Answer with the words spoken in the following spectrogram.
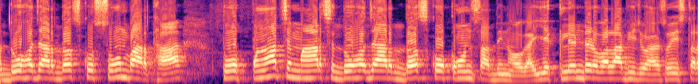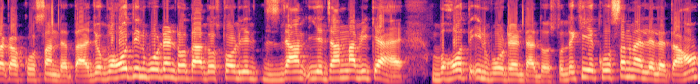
2010 को सोमवार था। तो पाँच मार्च 2010 को कौन सा दिन होगा? ये कैलेंडर वाला भी जो है सो इस तरह का क्वेश्चन रहता है, जो बहुत इंपॉर्टेंट होता है दोस्तों, और ये जान, ये जानना भी क्या है? बहुत इंपॉर्टेंट है दोस्तों। देखिए, ये क्वेश्चन मैं ले लेता हूँ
